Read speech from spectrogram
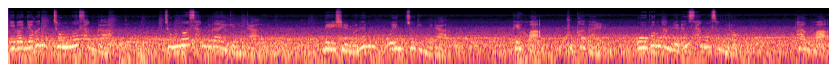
이번 역은 종로 3가, 종로 3가역입니다. 내리실 문은 왼쪽입니다. 대화, 구파발, 오금 방면은 3호선으로, 방화,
